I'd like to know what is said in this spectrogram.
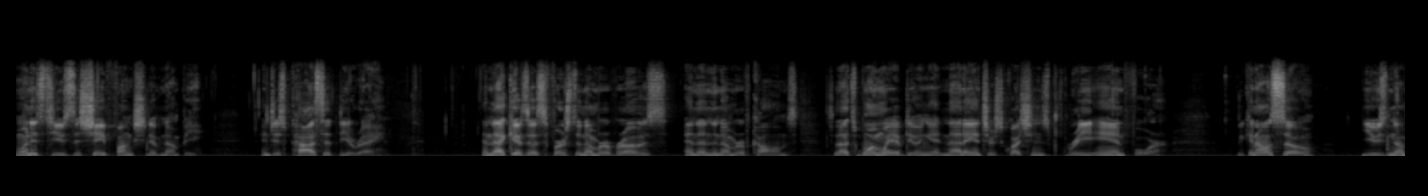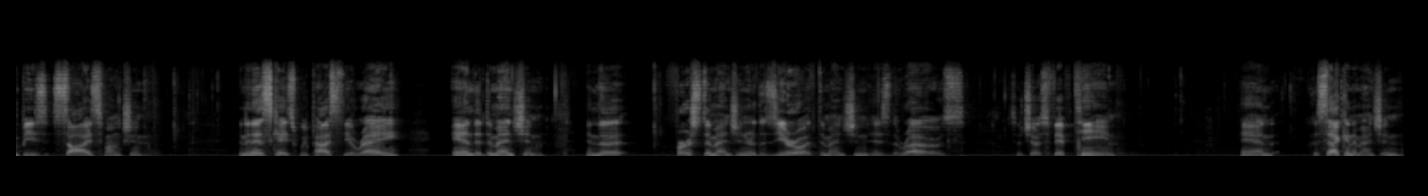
One is to use the shape function of NumPy and just pass it the array. And that gives us first the number of rows and then the number of columns. So that's one way of doing it and that answers questions 3 and 4. We can also use NumPy's size function. And in this case we pass the array and the dimension. In the first dimension or the zeroth dimension is the rows. So it shows 15. And the second dimension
